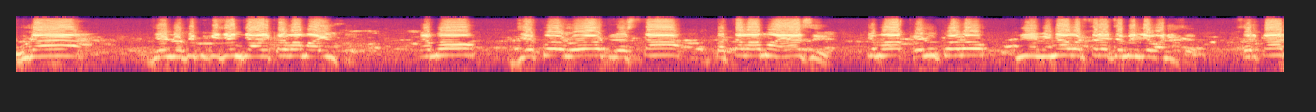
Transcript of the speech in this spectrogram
હુડા જે નોટિફિકેશન જાહેર કરવામાં આવ્યું છે એમાં જે કોઈ રોડ રસ્તા બતાવવામાં આવ્યા છે એમાં ખેડૂતોની વિના વર્તરે જમીન લેવાની છે. સરકાર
